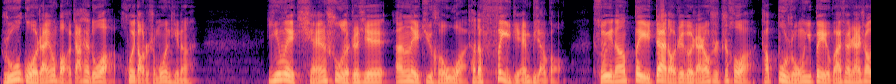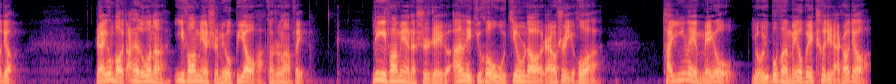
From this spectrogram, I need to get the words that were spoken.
如果燃油宝加太多啊，会导致什么问题呢？因为前述的这些胺类聚合物啊，它的沸点比较高，所以呢，被带到这个燃烧室之后啊，它不容易被完全燃烧掉。燃油宝加太多呢，一方面是没有必要啊，造成浪费；另一方面呢，是这个胺类聚合物进入到燃烧室以后啊，它因为没有有一部分没有被彻底燃烧掉啊，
